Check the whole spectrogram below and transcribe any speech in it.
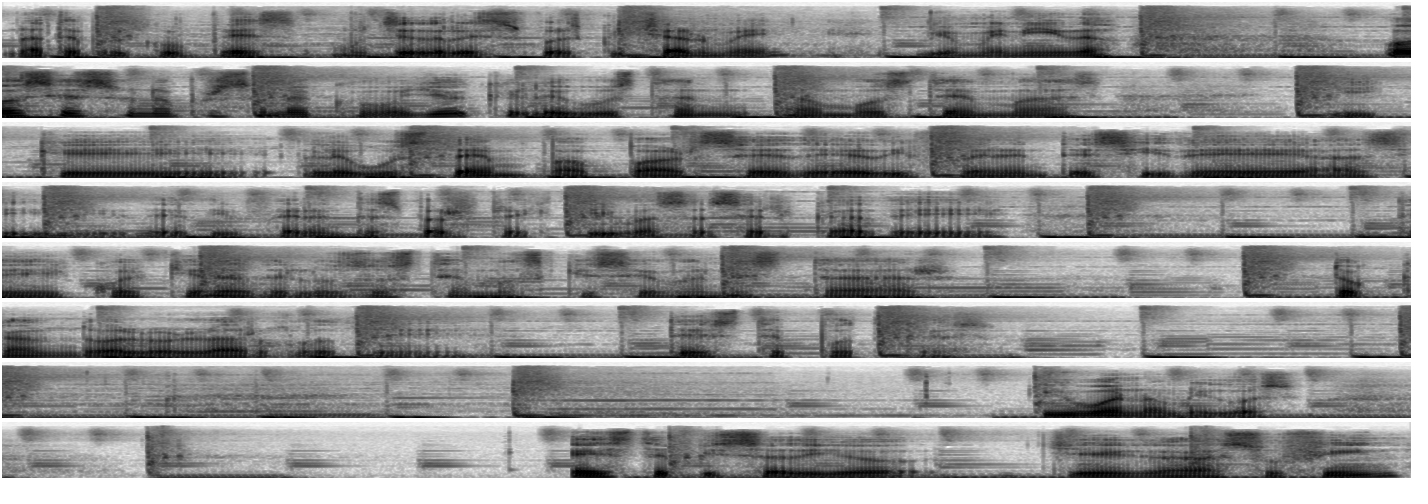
No te preocupes, muchas gracias por escucharme, bienvenido. O si es una persona como yo que le gustan ambos temas, y que le gusta empaparse de diferentes ideas y de diferentes perspectivas acerca de, de cualquiera de los dos temas que se van a estar tocando a lo largo de, de este podcast. Y bueno amigos, este episodio llega a su fin.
